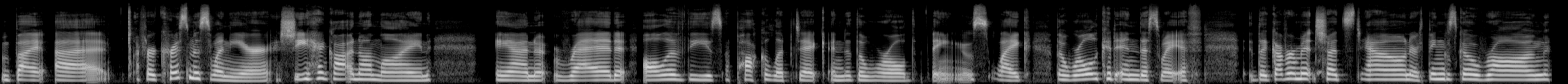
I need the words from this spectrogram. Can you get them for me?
but uh, for Christmas one year, she had gotten online and read all of these apocalyptic end of the world things. Like the world could end this way if the government shuts down or things go wrong.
